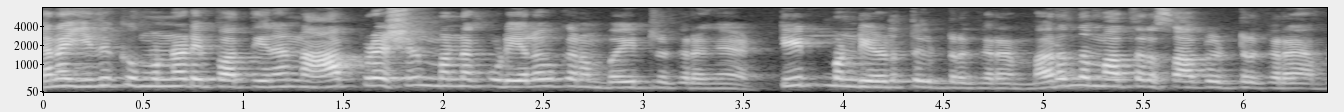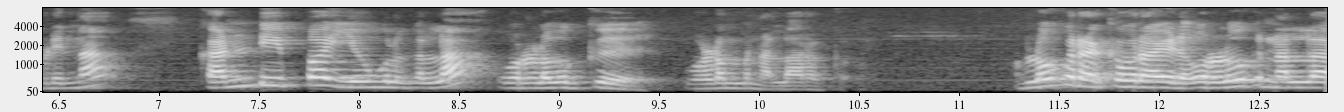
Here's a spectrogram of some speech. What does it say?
ஏன்னா இதுக்கு முன்னாடி பார்த்தீங்கன்னா நான் ஆப்ரேஷன் பண்ணக்கூடிய அளவுக்கு நான் போயிட்டுருக்குறேங்க. ட்ரீட்மெண்ட் எடுத்துக்கிட்டு இருக்கிறேன் மருந்து மாத்திரை சாப்பிட்டுட்டு இருக்கிறேன் அப்படின்னா கண்டிப்பாக இவங்களுக்கெல்லாம் ஓரளவுக்கு உடம்பு நல்லாயிருக்கும். ஓரளவுக்கு ரெக்கவர் ஆகிடும் ஓரளவுக்கு நல்லா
